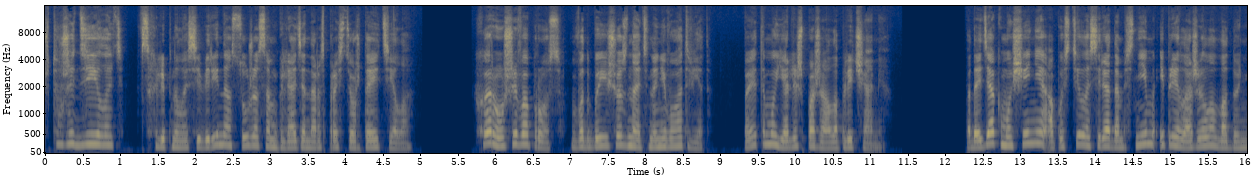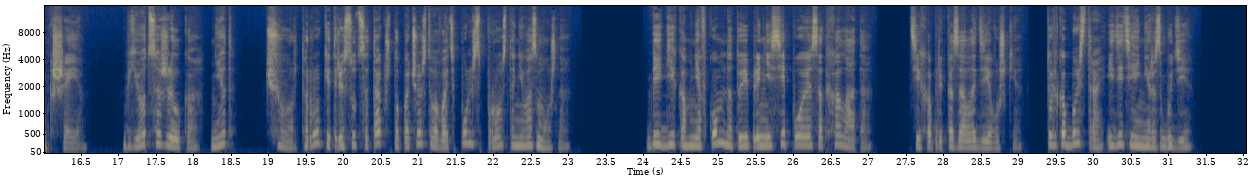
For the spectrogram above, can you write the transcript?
«Что же делать?» – всхлипнула Северина с ужасом, глядя на распростертое тело. «Хороший вопрос, вот бы еще знать на него ответ» поэтому я лишь пожала плечами. Подойдя к мужчине, опустилась рядом с ним и приложила ладонь к шее. Бьется жилка, нет? Черт, руки трясутся так, что почувствовать пульс просто невозможно. «Беги ко мне в комнату и принеси пояс от халата», – тихо приказала девушке. «Только быстро и детей не разбуди».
